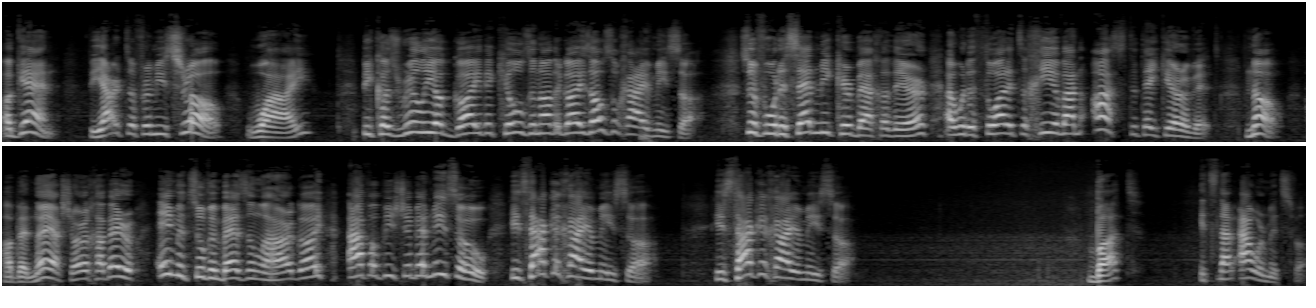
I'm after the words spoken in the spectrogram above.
Again, viarta from Yisrael. Why? Because really a guy that kills another guy is also chayiv misa. So if it would have said me kirbecha there, I would have thought it's a chiyav on us to take care of it. No. He's taka chayav misa. He's taka chayav misa. But it's not our mitzvah.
